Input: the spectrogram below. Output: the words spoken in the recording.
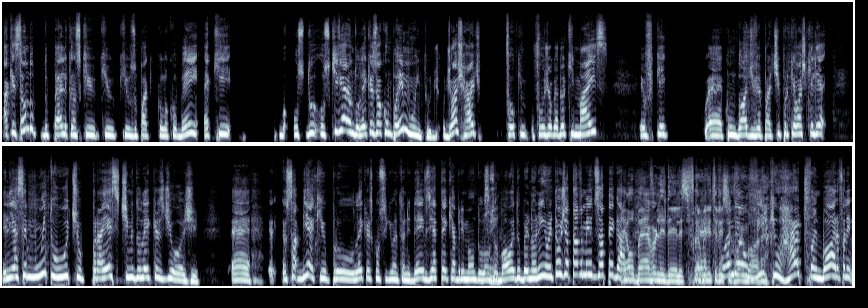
a questão do, do Pelicans que, que, que o Zupac colocou bem é que os, do, os que vieram do Lakers eu acompanhei muito. O Josh Hart foi o, que, foi o jogador que mais eu fiquei é, com dó de ver partir, porque eu acho que ele ia, ele ia ser muito útil para esse time do Lakers de hoje. É, eu sabia que pro Lakers conseguir o Anthony Davis ia ter que abrir mão do Lonzo Sim. Ball e do Brenoninho, então eu já tava meio desapegado. É o Beverly deles, fica é, meio triste Quando eu embora. vi que o Hart foi embora, eu falei,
